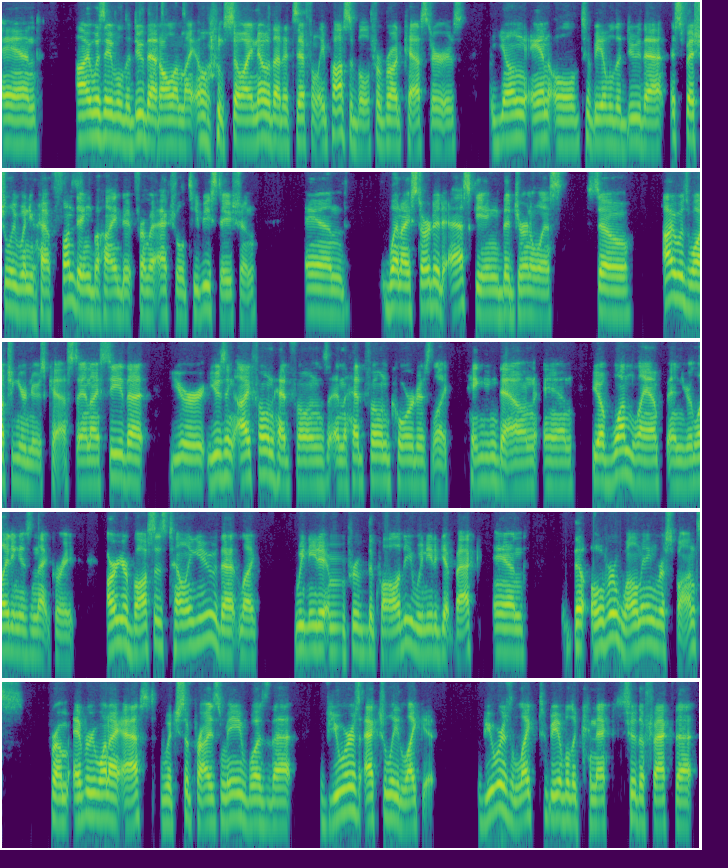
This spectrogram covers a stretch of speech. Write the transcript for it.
and I was able to do that all on my own. So I know that it's definitely possible for broadcasters, young and old, to be able to do that, especially when you have funding behind it from an actual TV station. And when I started asking the journalist, so I was watching your newscast and I see that you're using iPhone headphones and the headphone cord is like hanging down and you have one lamp and your lighting isn't that great. Are your bosses telling you that like we need to improve the quality, we need to get back? And the overwhelming response from everyone I asked, which surprised me, was that viewers actually like it viewers like to be able to connect to the fact that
